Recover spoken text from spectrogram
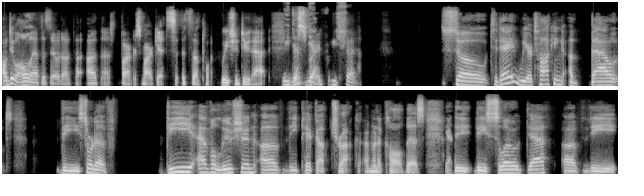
i'll do a whole episode on on the farmers markets at some point. We should do that We just, yeah, we should. So today we are talking about the sort of de-evolution of the pickup truck. I'm going to call this the the slow death of the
